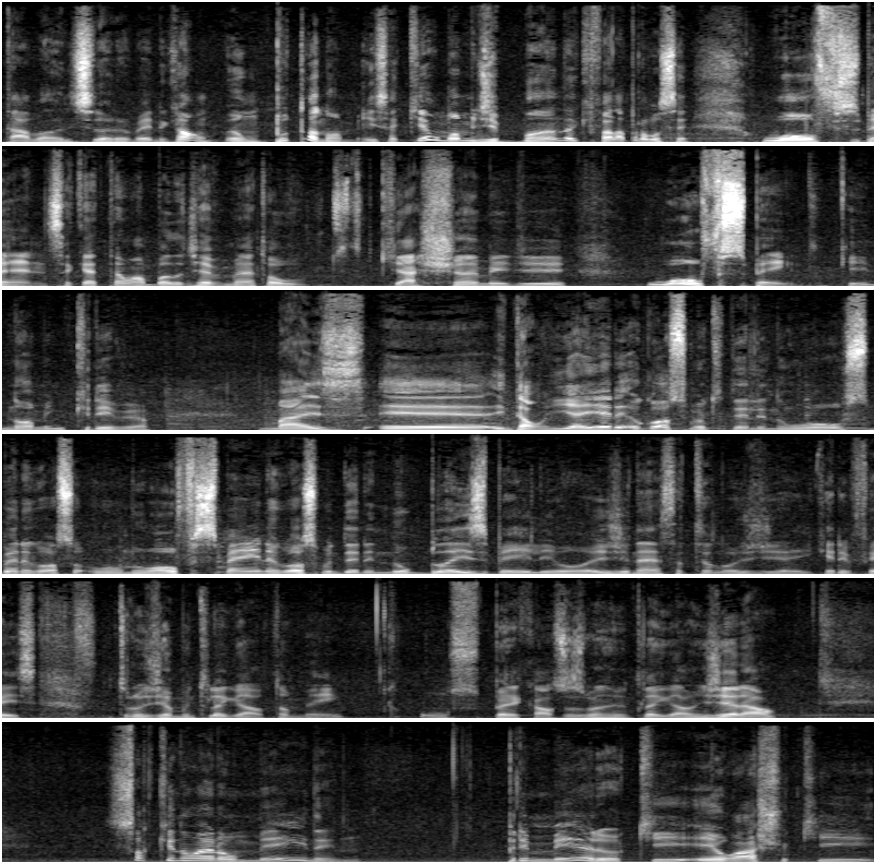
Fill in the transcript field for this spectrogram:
tava antes do Iron Maiden, que é um, é um puta nome. Isso aqui é um nome de banda que fala pra você. Wolfsbane. Você quer ter uma banda de heavy metal que a chame de Wolfsbane. Que nome incrível. Mas, é, então, e aí eu gosto muito dele no Wolfsbane, eu gosto, no Wolfsbane, eu gosto muito dele no Blaze Bailey hoje, né? Essa trilogia aí que ele fez, uma trilogia muito legal também com uns percalços, mas muito legal em geral. Só que no Iron Maiden, Primeiro, que eu acho que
